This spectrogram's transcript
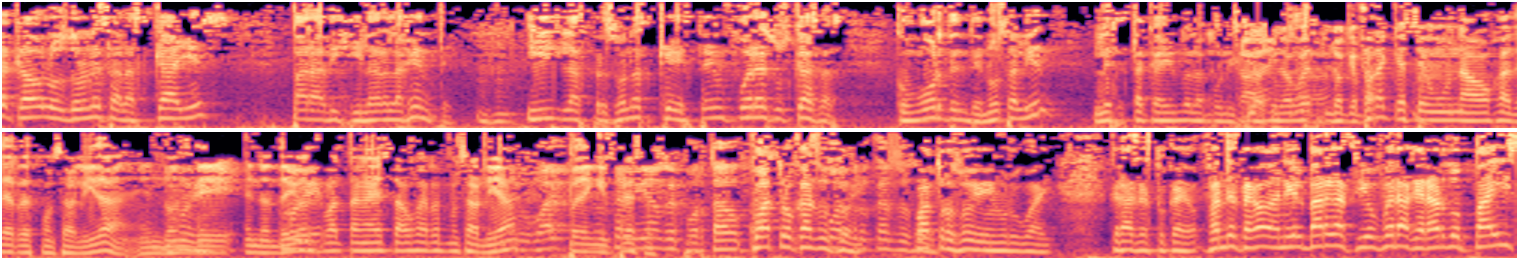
sacado los drones a las calles para vigilar a la gente. Y las personas que estén fuera de sus casas con orden de no salir, les está cayendo la policía. Lo, lo que- lo que pasa es que hacen una hoja de responsabilidad, en donde, en donde ellos faltan a esa hoja de responsabilidad, Uruguay pueden ir se habían presos. reportado Cuatro casos cuatro hoy. casos hoy. Cuatro hoy en Uruguay. Gracias, Tocayo. Fan destacado Daniel Vargas, si yo fuera Gerardo País,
